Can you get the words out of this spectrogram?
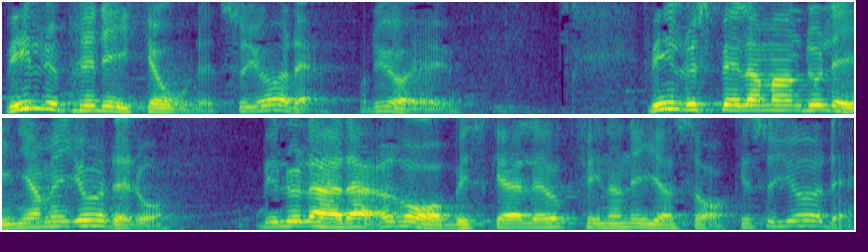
Vill du predika ordet, så gör det. Och det gör jag ju. Vill du spela mandolin, ja men gör det då. Vill du lära dig arabiska eller uppfinna nya saker, så gör det.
